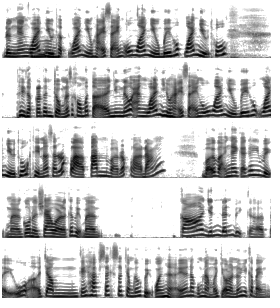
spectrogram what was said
đừng ăn quá đúng nhiều rồi. thịt quá nhiều hải sản uống quá nhiều bia hút quá nhiều thuốc thì thật ra tinh trùng nó sẽ không có tệ nhưng nếu ăn quá nhiều hải sản uống quá nhiều bia hút quá nhiều thuốc thì nó sẽ rất là tanh và rất là đắng bởi vậy ngay cả cái việc mà golden shower là cái việc mà có dính đến việc uh, tiểu ở trong cái have sex trong cái việc quan hệ nó cũng nằm ở chỗ là nếu như các bạn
